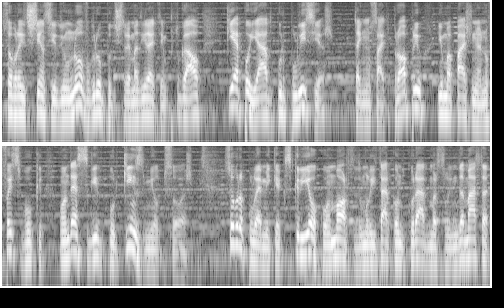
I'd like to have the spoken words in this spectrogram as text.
sobre a existência de um novo grupo de extrema-direita em Portugal que é apoiado por polícias. Tem um site próprio e uma página no Facebook onde é seguido por 15 mil pessoas. Sobre a polémica que se criou com a morte do militar condecorado Marcelino da Mata,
